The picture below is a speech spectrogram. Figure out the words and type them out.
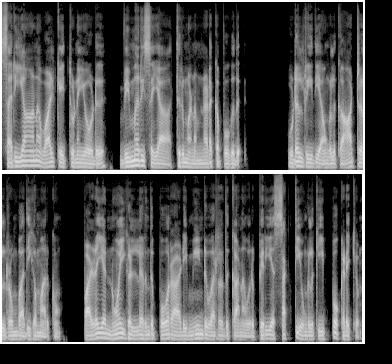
சரியான வாழ்க்கை துணையோடு விமரிசையா திருமணம் நடக்கப் போகுது. உடல் ரீதி அவங்களுக்கு ஆற்றல் ரொம்ப அதிகமா இருக்கும். பழைய நோய்கள்ல இருந்து போராடி மீண்டு வர்றதுக்கான ஒரு பெரிய சக்தி உங்களுக்கு இப்போ கிடைக்கும்.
